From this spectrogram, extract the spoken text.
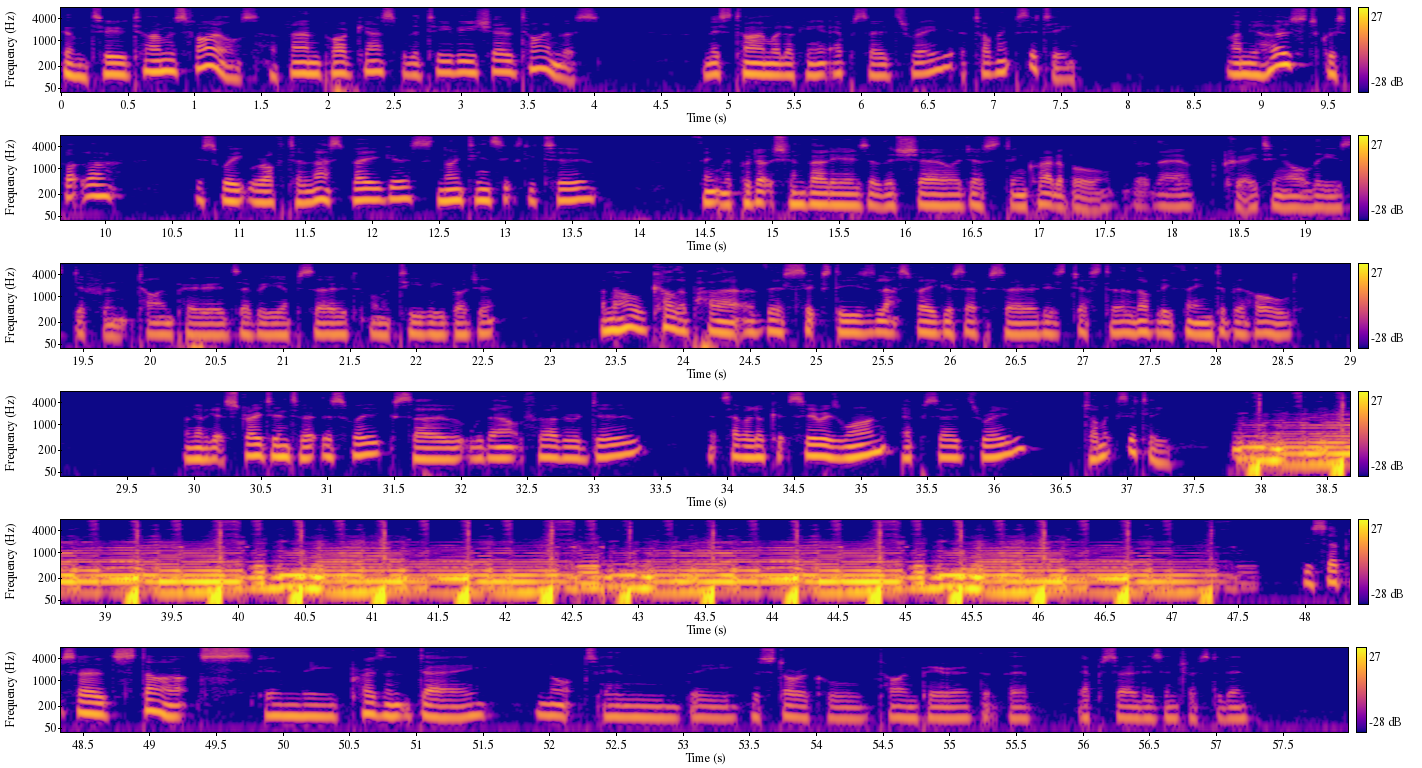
Welcome to Timeless Files, a fan podcast for the TV show Timeless. And this time we're looking at episode 3, Atomic City. I'm your host, Chris Butler. This week we're off to Las Vegas, 1962. I think the production values of the show are just incredible that they're creating all these different time periods every episode on a TV budget. And the whole colour palette of this 60s Las Vegas episode is just a lovely thing to behold. I'm going to get straight into it this week, so without further ado, let's have a look at Series 1, Episode 3 Atomic City. This episode starts in the present day, not in the historical time period that the episode is interested in.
